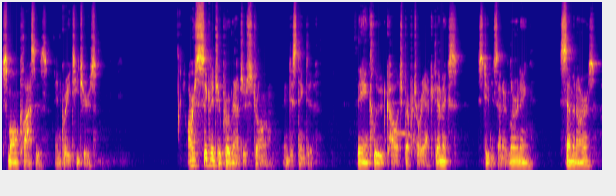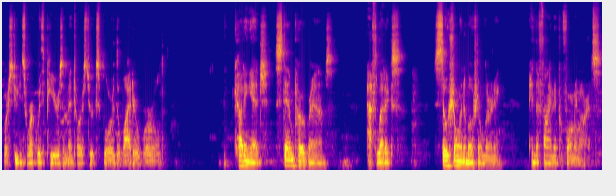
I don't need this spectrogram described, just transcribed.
small classes, and great teachers. Our signature programs are strong and distinctive. They include college preparatory academics, student centered learning, seminars where students work with peers and mentors to explore the wider world, cutting edge STEM programs, athletics, social and emotional learning, and the fine and performing arts.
